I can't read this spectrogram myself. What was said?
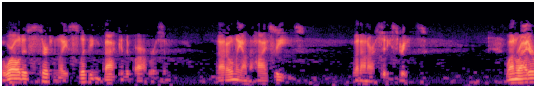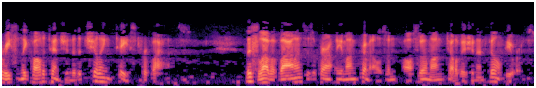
The world is certainly slipping back into barbarism, not only on the high seas, but on our city streets. One writer recently called attention to the chilling taste for violence. This love of violence is apparently among criminals and also among television and film viewers.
